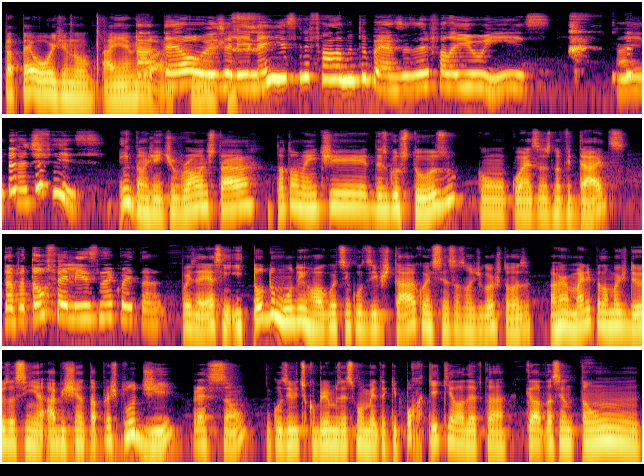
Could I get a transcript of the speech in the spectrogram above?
Tá até hoje no I Am Tá até hoje ele, nem isso ele fala muito bem. Às vezes ele fala you is. Aí tá difícil. Então, gente, o Ron está totalmente desgostoso com, com essas novidades. Tava tão feliz, né, coitado? Pois é, assim, e todo mundo em Hogwarts, inclusive, está com essa sensação de gostosa. A Hermione, pelo amor de Deus, assim, a bichinha tá pra explodir, pressão. Inclusive, descobrimos nesse momento aqui por que, que ela deve estar. que ela tá sendo tão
